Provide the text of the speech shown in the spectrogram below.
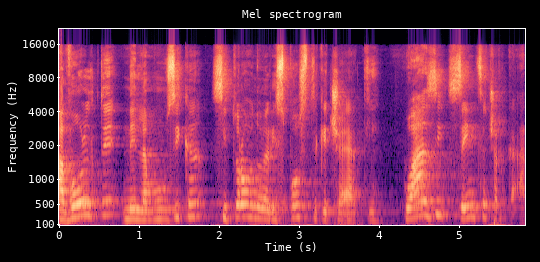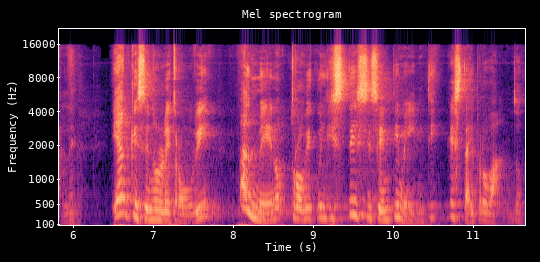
a volte nella musica si trovano le risposte che cerchi, quasi senza cercarle. E anche se non le trovi, almeno trovi quegli stessi sentimenti che stai provando.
